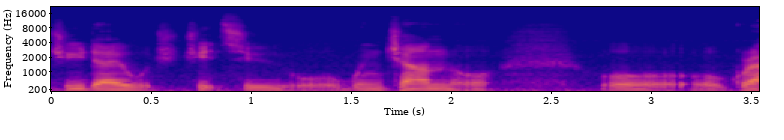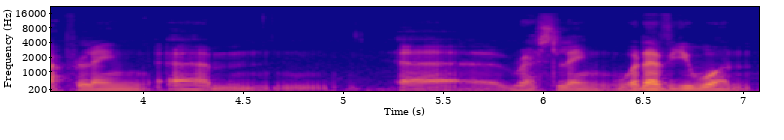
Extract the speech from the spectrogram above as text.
judo or jiu-jitsu or wing chun or or, or grappling um, uh, wrestling whatever you want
